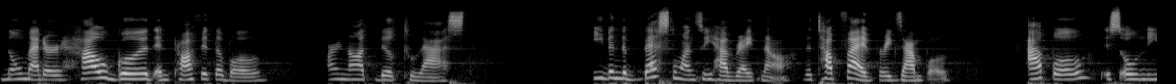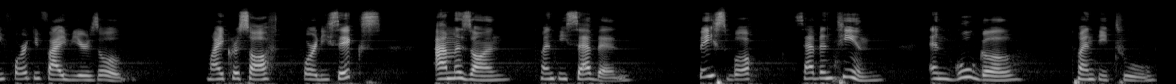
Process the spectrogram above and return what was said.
no matter how good and profitable, are not built to last. Even the best ones we have right now, the top five, for example, Apple is only 45 years old, Microsoft 46, Amazon 27, Facebook 17, and Google 22.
